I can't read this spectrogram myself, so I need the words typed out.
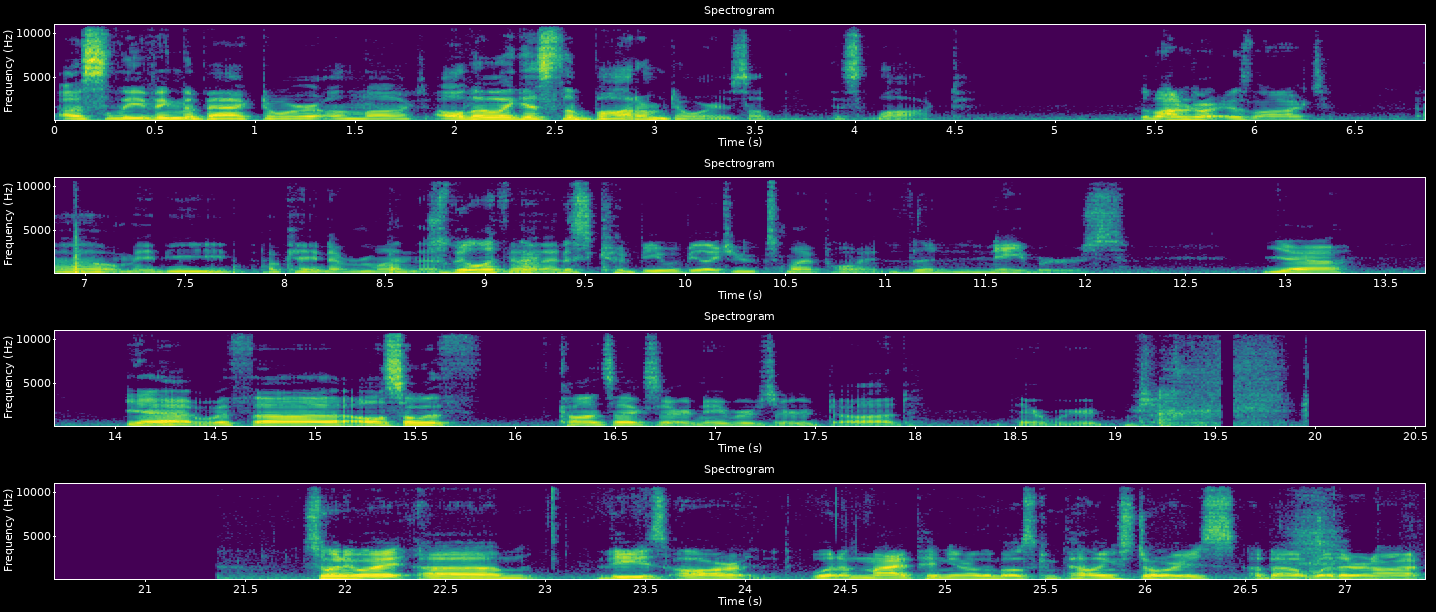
us leaving the back door unlocked. Although I guess the bottom door is up, is locked. the bottom door is locked. Oh, maybe. Okay, never mind then. So the only thing No, that this could be would be like jukes my point. the neighbors. Yeah, yeah. With uh, also with context, our neighbors are odd. They're weird. So anyway, um, these are what, in my opinion, are the most compelling stories about whether or not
